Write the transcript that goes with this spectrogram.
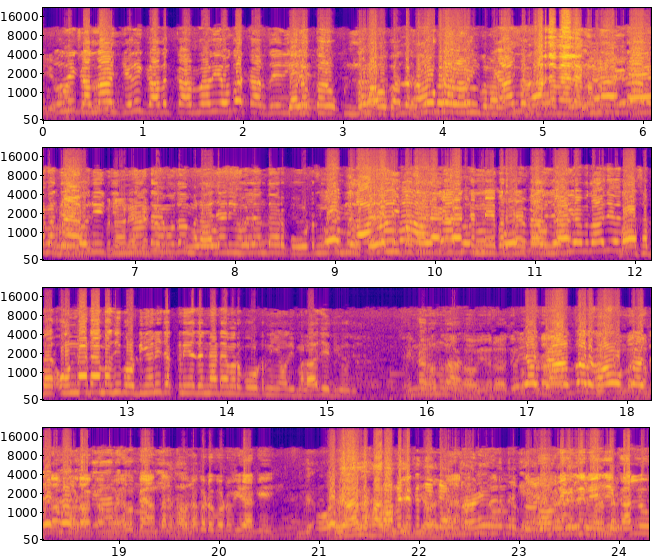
ਤੁਸੀਂ ਗੱਲਾਂ ਜਿਹੜੀ ਗੱਲ ਕਰਨ ਵਾਲੀ ਉਹ ਤਾਂ ਕਰਦੇ ਨਹੀਂ। ਚਲੋ ਕਰੋ ਲਿਖਾਓ ਬਸ ਲਿਖਾਓ ਬੁਲਾਓ ਨੂੰ ਬੁਲਾਓ। ਮੈਂ ਲੈ ਟਾਈਮ ਦੇਖੋ ਜੀ ਜਿੰਨਾ ਟਾਈਮ ਉਹਦਾ ਮਲਾਜਾ ਨਹੀਂ ਹੋ ਜਾਂਦਾ ਰਿਪੋਰਟ ਨਹੀਂ ਆਉਂਦੀ ਰਿਪੋਰਟ ਨਹੀਂ ਪਤਾ ਲੱਗਦਾ ਕਿੰਨੇ ਪਰਸੈਂਟ ਆਉਂਦਾ ਬਸ ਫਿਰ ਉਹਨਾਂ ਟਾਈਮ ਅਸੀਂ ਬੋਡੀਆਂ ਨਹੀਂ ਚੱਕਣੀਆਂ ਜਿੰਨਾ ਟਾਈਮ ਰਿਪੋਰਟ ਨਹੀਂ ਆਉਂਦੀ ਮਲਾਜੇ ਦੀ ਉਹਦੀ। ਇੰਨਾ ਤੁਹਾਨੂੰ ਦੱਸ ਲਿਖਾਓ ਯਾਰ ਦੇਖੋ ਯਾਰ ਬਿਆਨ ਤਾਂ ਲਿਖਾਓ, ਬੜਾ ਦੇਖੋ। ਮਾੜਾ ਕੰਮ ਹੋਇਆ ਬਿਆਨ ਤਾਂ ਲਿਖਾਓ ਨਾ ਘੱਟੋ ਘੱਟ ਵੀ ਆ ਕੇ। ਬਿਆਨ ਲਿਖਾ ਰਹੇ ਜੀ ਪਬਲਿਕ ਦੇ ਨੇ ਜੀ ਕੱਲ ਨੂੰ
